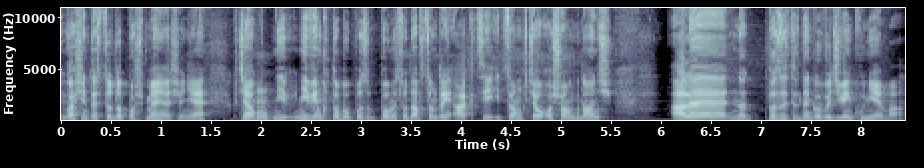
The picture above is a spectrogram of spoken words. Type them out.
I właśnie to jest to, do pośmiania się, nie? Chciał, mhm. nie, nie wiem kto był pomysłodawcą tej akcji i co on chciał osiągnąć, ale no, pozytywnego wydźwięku nie ma,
